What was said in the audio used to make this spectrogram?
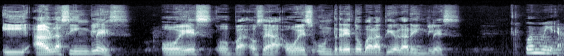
y hablas inglés? ¿O es, o, sea, o es un reto para ti hablar inglés? Pues mira,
